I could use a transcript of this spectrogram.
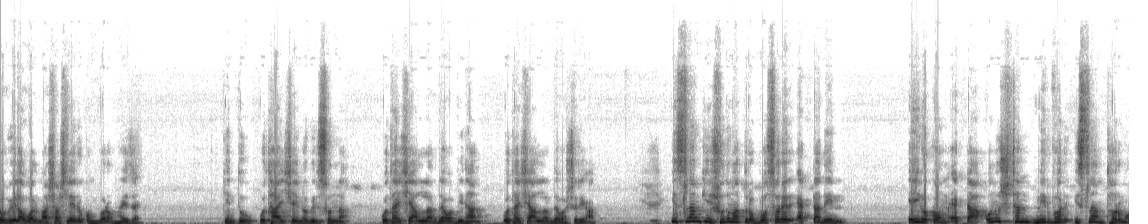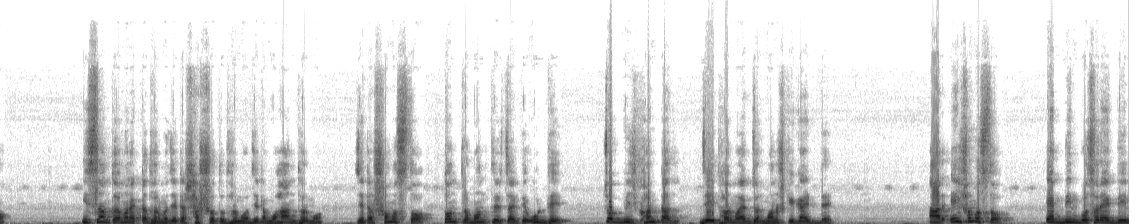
রবিউল আউ্বাল মাস আসলে এরকম গরম হয়ে যায়। কিন্তু কোথায় সেই নবীর সুন্না কোথায় সে আল্লাহর দেওয়া বিধান? কোথায় সে আল্লাহর দেওয়া শরিয়াত? ইসলাম কি শুধুমাত্র বছরের একটা দিন এই রকম একটা অনুষ্ঠান নির্ভর ইসলাম ধর্ম? ইসলাম তো এমন একটা ধর্ম যেটা শাশ্বত ধর্ম, যেটা মহান ধর্ম, যেটা সমস্ত তন্ত্র মন্ত্রের চাইতে ঊর্ধ্বে চব্বিশ ঘণ্টা যেই ধর্ম একজন মানুষকে গাইড দেয়। আর এই সমস্ত একদিন বছরে একদিন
